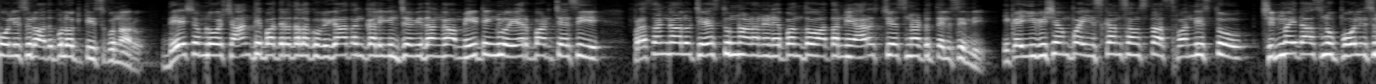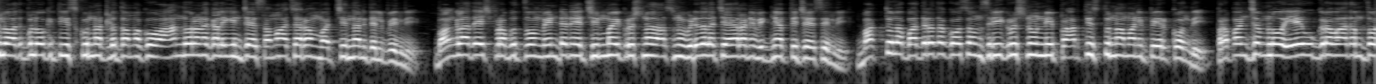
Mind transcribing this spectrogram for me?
పోలీసులు అదుపులోకి తీసుకున్నారు. దేశంలో శాంతి భద్రతలకు విఘాతం కలిగించే విధంగా మీటింగ్లు ఏర్పాటు చేసి ప్రసంగాలు చేస్తున్నాడనే నెపంతో అతన్ని అరెస్ట్ చేసినట్టు తెలిసింది. ఇక ఈ విషయంపై ఇస్కాన్ సంస్థ స్పందిస్తూ చిన్మయ్ దాస్ను పోలీసులు అదుపులోకి తీసుకున్నట్లు తమకు ఆందోళన కలిగించే సమాచారం వచ్చిందని తెలిపింది. బంగ్లాదేశ్ ప్రభుత్వం వెంటనే చిన్మయ్ కృష్ణదాస్ను విడుదల చేయాలని విజ్ఞప్తి చేసింది. భక్తుల భద్రత కోసం శ్రీకృష్ణుణ్ణి ప్రార్థిస్తున్నామని పేర్కొంది. ప్రపంచంలో ఏ ఉగ్రవాదంతో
